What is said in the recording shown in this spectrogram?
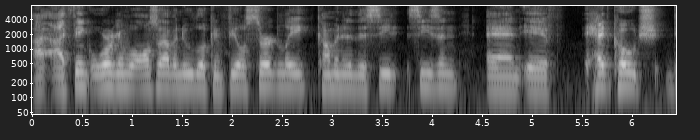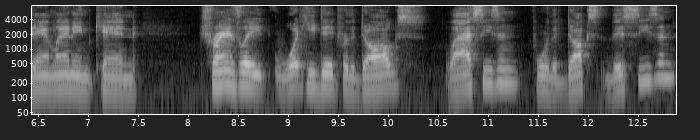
I, I think Oregon will also have a new look and feel certainly coming into this se- season. And if head coach Dan Lanning can translate what he did for the Dogs last season for the Ducks this season,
